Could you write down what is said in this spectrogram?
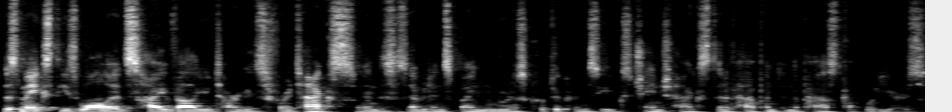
This makes these wallets high-value targets for attacks, and this is evidenced by numerous cryptocurrency exchange hacks that have happened in the past couple of years.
